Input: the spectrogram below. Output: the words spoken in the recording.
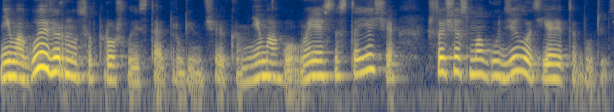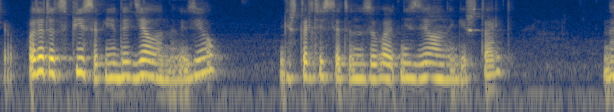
Не могу я вернуться в прошлое и стать другим человеком? Не могу. У меня есть настоящее. Что сейчас могу делать, я это буду делать. Вот этот список недоделанных дел, гештальтисты это называют не сделанный гештальт, да,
